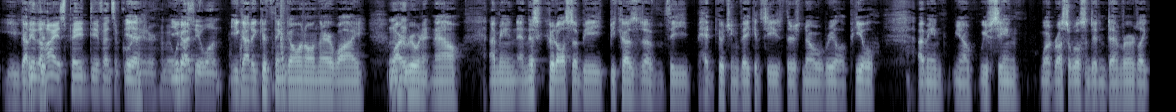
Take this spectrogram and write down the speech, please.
you got you're the good, highest paid defensive Yeah. coordinator. I mean, what got- else do you want? you got a good thing going on there. Why why Mhm. ruin it now? I mean, and this could also be because of the head coaching vacancies. There's no real appeal. I mean, you know, we've seen what Russell Wilson did in Denver. Like,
